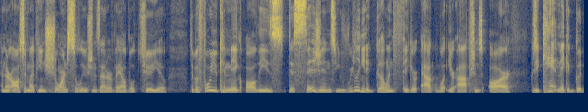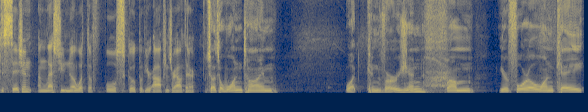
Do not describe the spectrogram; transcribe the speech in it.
and there also might be insurance solutions that are available to you. So before you can make all these decisions, you really need to go and figure out what your options are because you can't make a good decision unless you know what the full scope of your options are out there. So it's a one time what conversion from your 401k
